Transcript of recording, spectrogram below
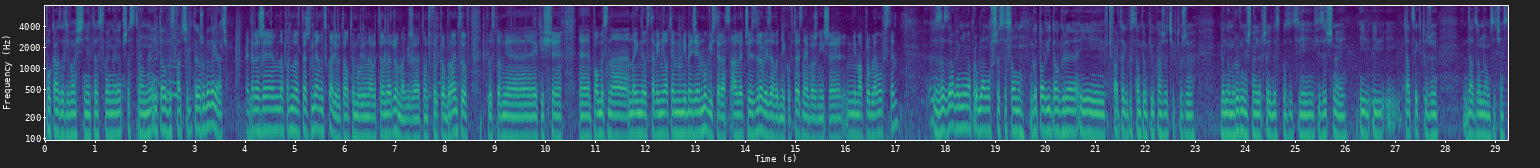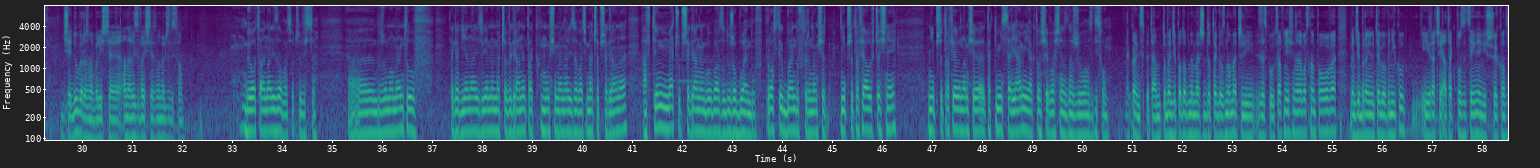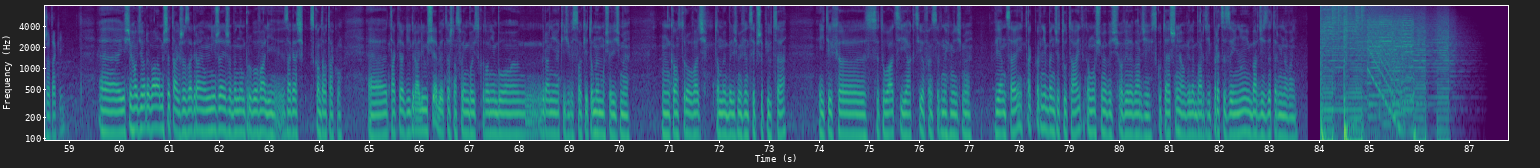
pokazać właśnie te swoje najlepsze strony i to wystarczy do tego, żeby wygrać. Panie trenerze, na pewno też zmiany w składzie, bo to o tym mówił nawet trener Rumak, że tą czwórkę obrońców plus pewnie jakiś e, pomysł na, na inne ustawienie, o tym nie będziemy mówić teraz, ale czy zdrowie zawodników, to jest najważniejsze, nie ma problemów z tym? Ze zdrowiem nie ma problemu, wszyscy są gotowi do gry i w czwartek wystąpią piłkarze, ci, którzy będą również w najlepszej dyspozycji fizycznej i, i, i tacy, którzy dadzą nam zwycięstwo. Dzisiaj długo rozmawialiście, analizowaliście ten mecz z Wisłą. Było co analizować oczywiście. E, Dużo momentów, tak jak i analizujemy mecze wygrane, tak musimy analizować mecze przegrane, a w tym meczu przegranym było bardzo dużo błędów. Prostych błędów, które nam się nie przytrafiały wcześniej, nie przytrafiały nam się takimi seriami, jak to się właśnie zdarzyło z Wisłą. Na koniec pytam, to będzie podobny mecz do tego z Nome, czyli zespół cofnie się na własną połowę, będzie bronił tego wyniku i raczej atak pozycyjny niż kontrataki? E, Jeśli chodzi o rywala, myślę tak, że zagrają niżej, że będą próbowali zagrać z kontrataku. E, Tak jak i grali u siebie też na swoim boisku, to nie było granie jakieś wysokie, to my musieliśmy mm, konstruować, to my byliśmy więcej przy piłce i tych e, sytuacji, akcji ofensywnych mieliśmy więcej. Tak pewnie będzie tutaj, tylko musimy być o wiele bardziej skuteczni, o wiele bardziej precyzyjni i bardziej zdeterminowani.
